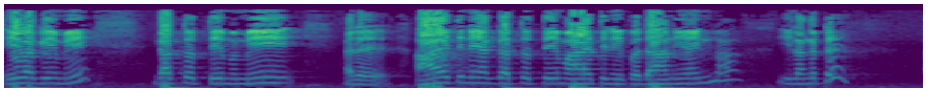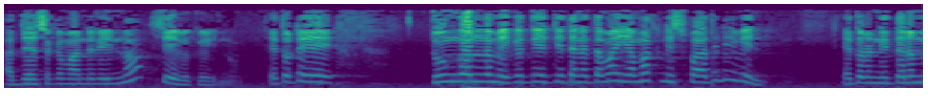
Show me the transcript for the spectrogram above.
ඒ වගේ මේ ගත්තොත්තේම මේ අර ආයතනයක් ගත්තොත්තේම ආයතනය ප්‍රධානයඉන්න ඊළඟට අධ්‍යශක මණ්ඩල ඉන්න සේවක ඉන්න. එතොට තුංගල්ලම එකතිච්චි තැන තමයි යමක් නිස්පාදනය වෙන්. එතුර නිතරම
